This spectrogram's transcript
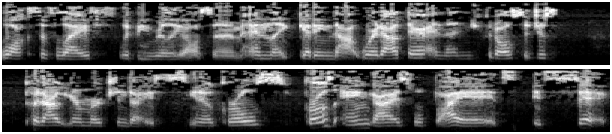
walks of life would be really awesome and like getting that word out there and then you could also just put out your merchandise. You know, girls, girls and guys will buy it. It's, it's sick.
